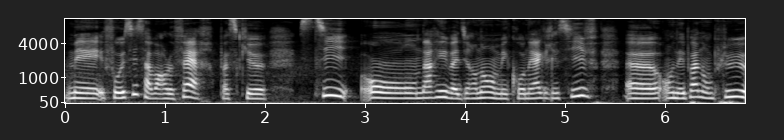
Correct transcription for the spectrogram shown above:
mais il faut aussi savoir le faire parce que si on arrive à dire non mais qu'on est agressif, on n'est pas non plus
